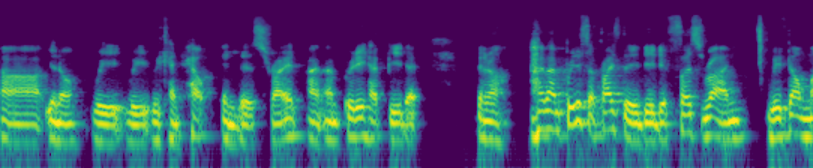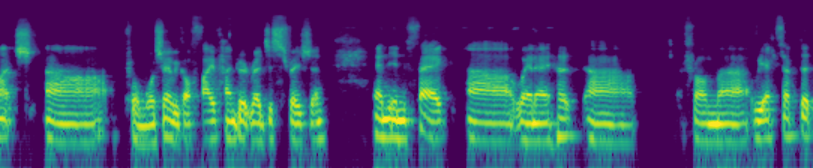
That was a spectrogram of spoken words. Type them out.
uh, you know, we, we, we can help in this, right? I'm, I'm pretty happy that, you know, I'm pretty surprised the, the, the first run, without much uh, promotion, we got 500 registration. And in fact, uh, when I heard uh, from, uh, we accepted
